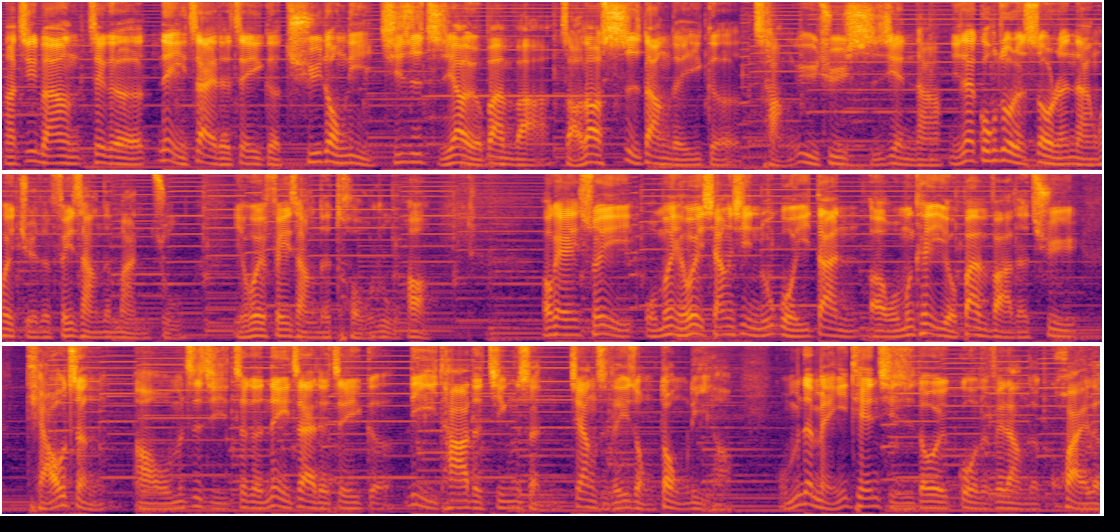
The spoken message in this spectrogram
那基本上，这个内在的这一个驱动力，其实只要有办法找到适当的一个场域去实践它，你在工作的时候仍然会觉得非常的满足，也会非常的投入哈。OK，所以我们也会相信，如果一旦呃我们可以有办法的去调整啊，我们自己这个内在的这一个利他的精神，这样子的一种动力哈，我们的每一天其实都会过得非常的快乐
